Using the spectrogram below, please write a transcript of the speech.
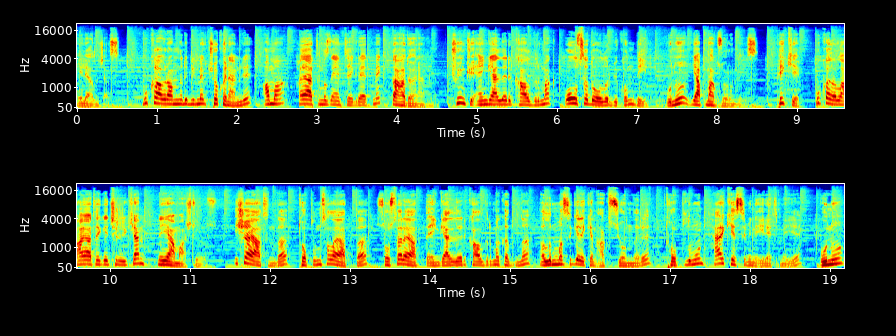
ele alacağız. Bu kavramları bilmek çok önemli ama hayatımıza entegre etmek daha da önemli. Çünkü engelleri kaldırmak olsa da olur bir konu değil. Bunu yapmak zorundayız. Peki bu kanalı hayata geçirirken neyi amaçlıyoruz? İş hayatında, toplumsal hayatta, sosyal hayatta engelleri kaldırmak adına alınması gereken aksiyonları toplumun her kesimine iletmeyi, bunu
